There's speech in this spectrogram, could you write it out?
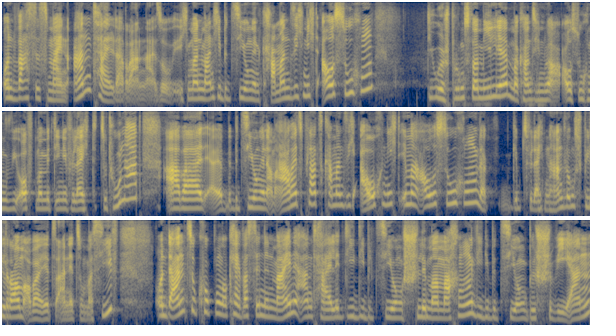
und was ist mein Anteil daran? Also ich meine, manche Beziehungen kann man sich nicht aussuchen die Ursprungsfamilie. Man kann sich nur aussuchen, wie oft man mit denen vielleicht zu tun hat. Aber äh, Beziehungen am Arbeitsplatz kann man sich auch nicht immer aussuchen. Da gibt es vielleicht einen Handlungsspielraum, aber jetzt auch nicht so massiv. Und dann zu gucken, okay, was sind denn meine Anteile, die die Beziehung schlimmer machen, die die Beziehung beschweren?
